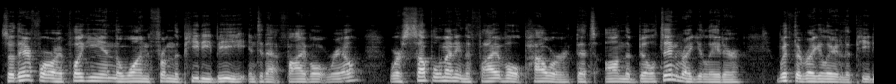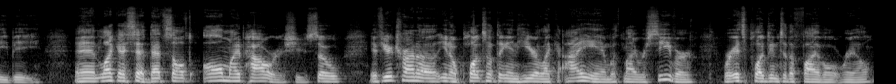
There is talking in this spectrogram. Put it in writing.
So therefore, by plugging in the one from the PDB into that 5 volt rail, we're supplementing the 5 volt power that's on the built-in regulator with the regulator of the PDB. And like I said, that solved all my power issues. So if you're trying to, you know, plug something in here like I am with my receiver, where it's plugged into the 5 volt rail,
